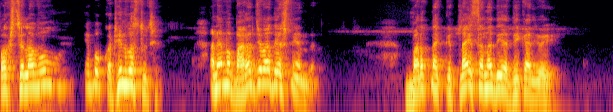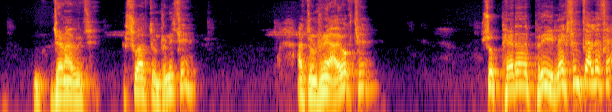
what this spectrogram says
પક્ષ ચલાવવો એ બહુ કઠિન વસ્તુ છે. અને એમાં ભારત જેવા દેશની અંદર, ભારતના કેટલાય સનદી અધિકારીઓએ જણાવ્યું છે શું આ ચૂંટણી છે? આ ચૂંટણી આયોગ છે? શું ફેર અને ફ્રી ઇલેક્શન ચાલે છે?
